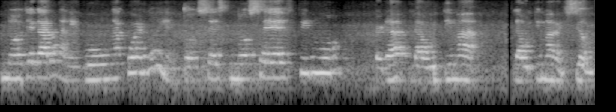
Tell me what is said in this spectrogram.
No llegaron a ningún acuerdo y entonces no se firmó ¿verdad? La, última, la última versión.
